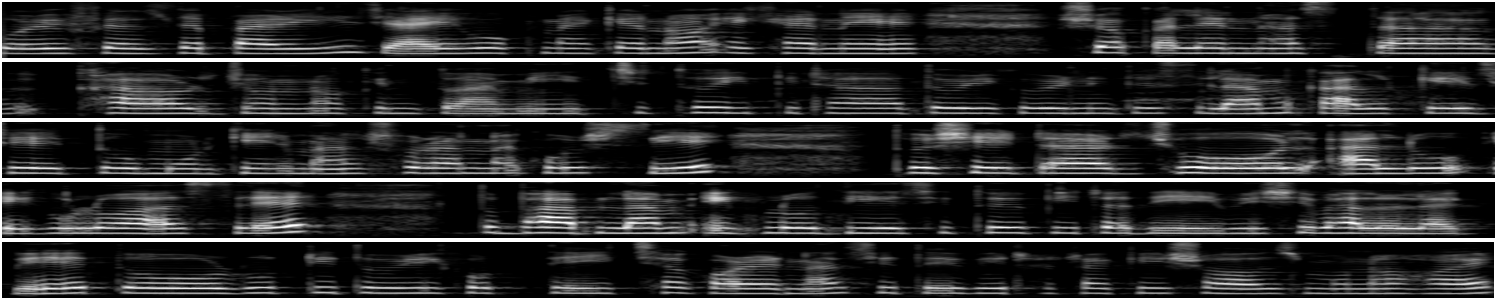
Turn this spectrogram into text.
করে ফেলতে পারি। যাই হোক না কেন, এখানে সকালের নাস্তা খাওয়ার জন্য কিন্তু আমি চিতই পিঠা তৈরি করে নিতেছিলাম। কালকে যেহেতু মুরগির মাংস রান্না করছি, তো সেটার ঝোল, আলু এগুলো আছে। তো ভাবলাম এগুলো দিয়ে চিতই পিঠা দিয়েই বেশি ভালো লাগবে। তো রুটি তৈরি করতে ইচ্ছা করে না, চিতই পিঠাটাকে সহজ মনে হয়।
